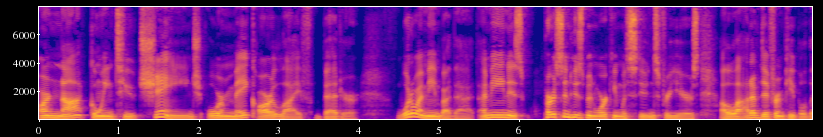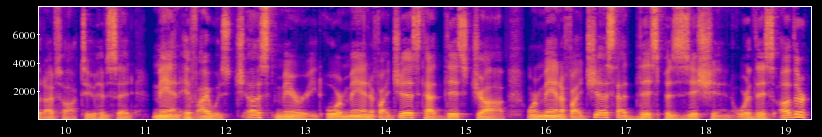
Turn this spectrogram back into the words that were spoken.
are not going to change or make our life better. What do I mean by that? I mean, is person who's been working with students for years, a lot of different people that I've talked to have said, man, if I was just married, or man, if I just had this job, or man, if I just had this position, or this other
